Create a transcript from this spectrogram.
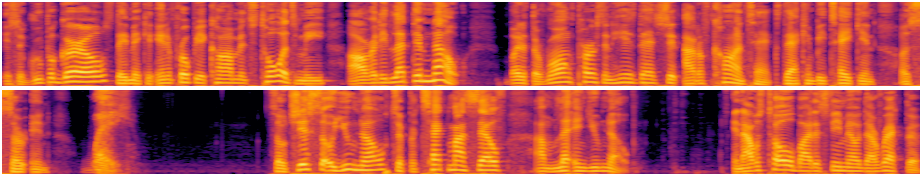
it's a group of girls, they making inappropriate comments towards me, I already let them know. But if the wrong person hears that shit out of context, that can be taken a certain way. So just so you know, to protect myself, I'm letting you know. And I was told by this female director,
